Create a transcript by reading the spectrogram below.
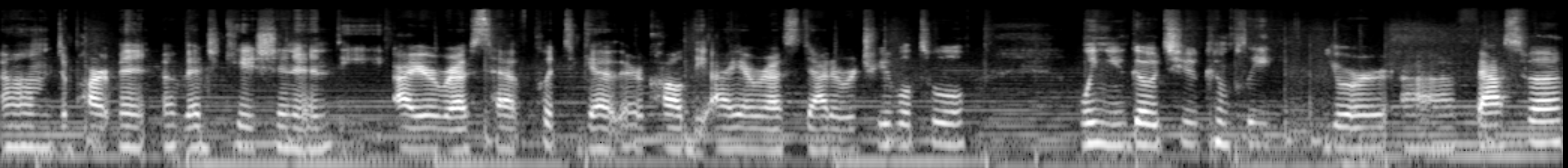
um, Department of Education and the IRS have put together called the IRS Data Retrieval Tool. When you go to complete your uh, FAFSA,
